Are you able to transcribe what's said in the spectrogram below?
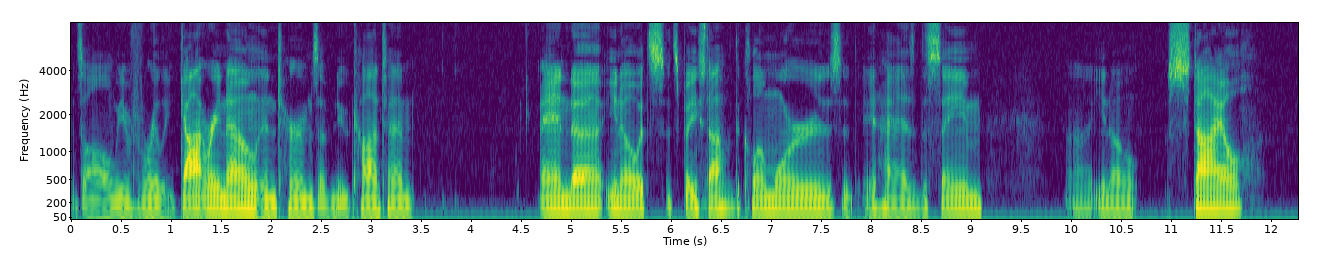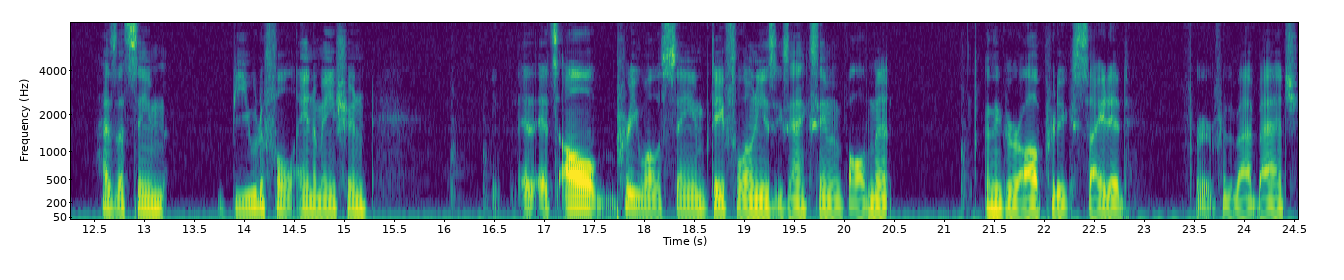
It's all we've really got right now in terms of new content. And uh, you know, it's it's based off of the Clone Wars. It, it has the same, uh, you know, style, has that same beautiful animation it, it's all pretty well the same. Dave Filoni's exact same involvement. I think we were all pretty excited for for the Bad Batch,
